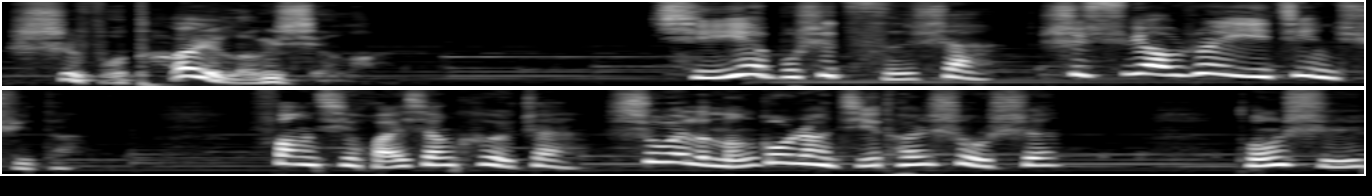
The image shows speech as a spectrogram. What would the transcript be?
是否太冷血了？企业不是慈善，是需要锐意进取的。放弃怀乡客栈是为了能够让集团瘦身，同时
